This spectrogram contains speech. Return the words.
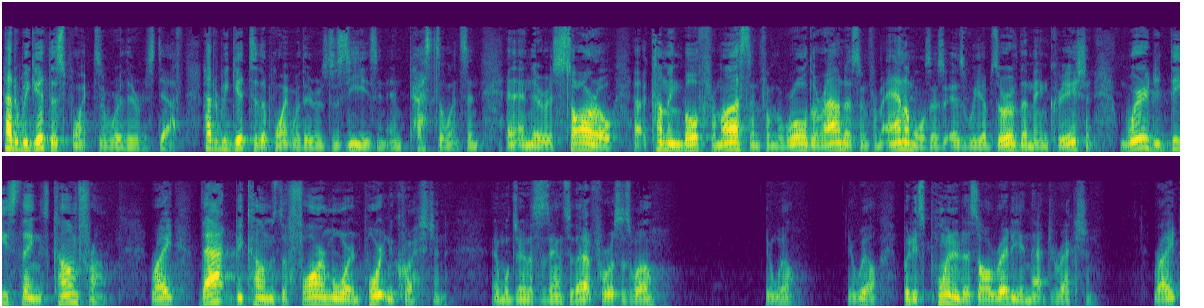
How did we get this point to where there is death? How did we get to the point where there is disease and, and pestilence and, and, and, there is sorrow uh, coming both from us and from the world around us and from animals as, as we observe them in creation? Where did these things come from? Right? That becomes the far more important question. And will Genesis answer that for us as well? It will. It will. But it's pointed us already in that direction, right?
